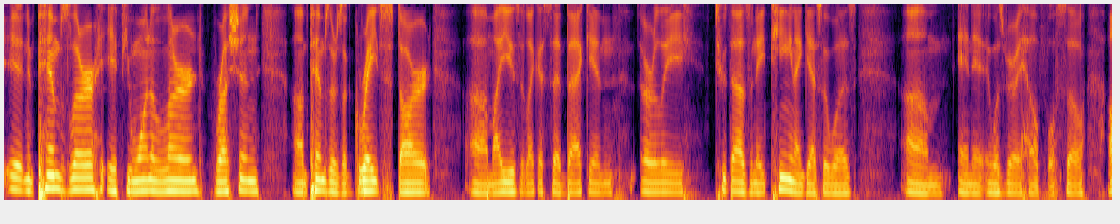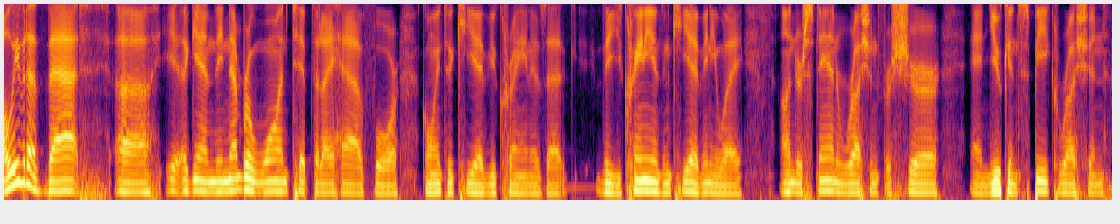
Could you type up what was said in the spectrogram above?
in Pimsleur. If you want to learn Russian, um, Pimsleur is a great start. Um, I used it, like I said, back in early 2018, I guess it was um, and it, it, was very helpful. So I'll leave it at that. Uh, again, the number one tip that I have for going to Kiev, Ukraine, is that the Ukrainians in Kiev, anyway, understand Russian for sure, and you can speak Russian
